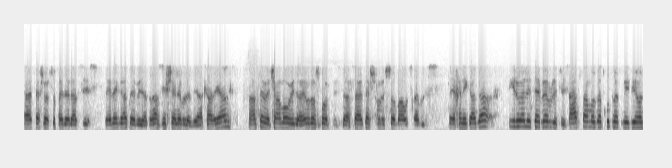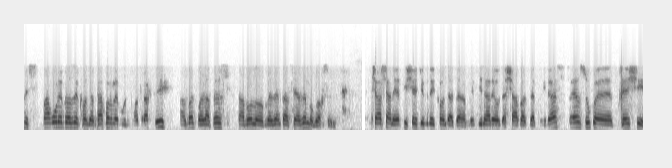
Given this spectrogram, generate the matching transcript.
საერთაშორისო ფედერაციის დელეგატები და ტრანსიფშენებლები აქ არიან. ასევე ჩამოვიდა ევროსპორტის და საერთაშორისო მაუწყებლის ტექნიკა და პირველი თებერვლისთვის 175 მილიონის მაყურებელზე ქონდა დაფორმებული კონტრაქტი. ალბათ ყველაფერს საბოლოო პრეზენტაციაზე მოგვახსენებთ. შარშან ერთი შეჯიბრი ქონდა და მიმდინარეობდა შაბათს და კვირას. წელს უკვე დღეში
